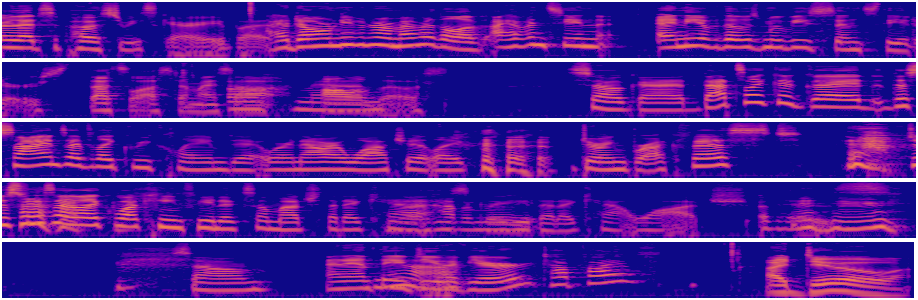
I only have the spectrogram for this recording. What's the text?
or that's supposed to be scary. But I don't even remember the love. I haven't seen any of those movies since theaters. That's the last time I saw Oh, all of those. So good. That's like a good. The signs I've like reclaimed it, where now I watch it like during breakfast, just because I like Joaquin Phoenix so much that I can't Yeah, have a movie that I can't watch of his. Mhm. So And Antony, do you have your top five? I do. Um,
